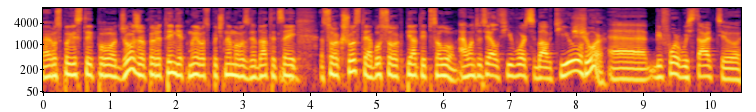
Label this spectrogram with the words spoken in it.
е, розповісти про Джорджа перед тим, як ми розпочнемо розглядати цей 46-й або 45-й псалом. I want to tell a few words about you Sure. uh, before we start to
